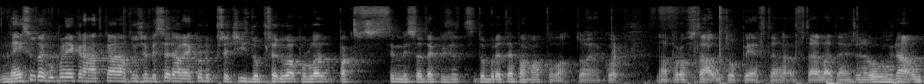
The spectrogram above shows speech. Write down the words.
nejsou tak úplně krátká na to, že by se dal jako přečíst dopředu a podle pak si myslet, jako, že si to budete pamatovat. To je jako naprostá utopie v, té, v téhle té hře, nebo možná u,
